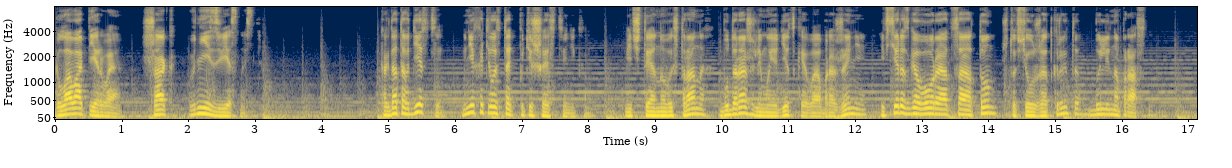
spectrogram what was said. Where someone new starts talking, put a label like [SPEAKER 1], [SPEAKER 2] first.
[SPEAKER 1] Глава 1. Шаг в неизвестность. Когда-то в детстве мне хотелось стать путешественником. Мечты о новых странах будоражили мое детское воображение, и все разговоры отца о том, что все уже открыто, были напрасны.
